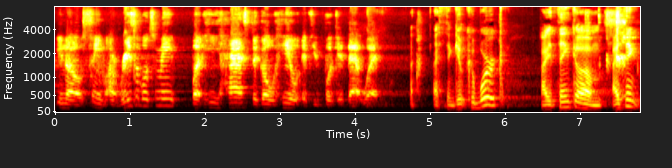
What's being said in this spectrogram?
you know, seem unreasonable to me, but he has to go heel if you book it that way. I think it could work. I think. Um. I think.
